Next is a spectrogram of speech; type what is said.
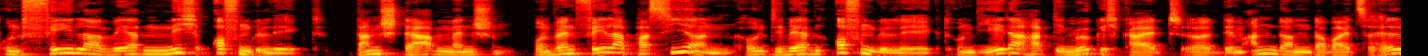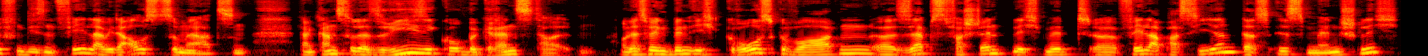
und Fehler werden nicht offengelegt, dann sterben Menschen. Und wenn Fehler passieren und die werden offengelegt und jeder hat die Möglichkeit, äh, dem anderen dabei zu helfen, diesen Fehler wieder auszumerzen, dann kannst du das Risiko begrenzt halten. Und deswegen bin ich groß geworden, äh, selbstverständlich mit äh, Fehler passieren, das ist menschlich,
